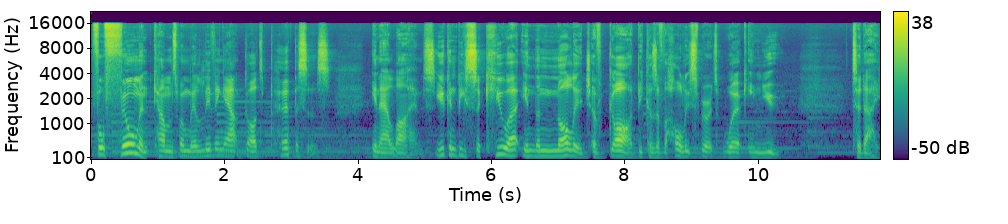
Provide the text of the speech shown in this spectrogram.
Fulfillment comes when we're living out God's purposes in our lives. You can be secure in the knowledge of God because of the Holy Spirit's work in you today.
